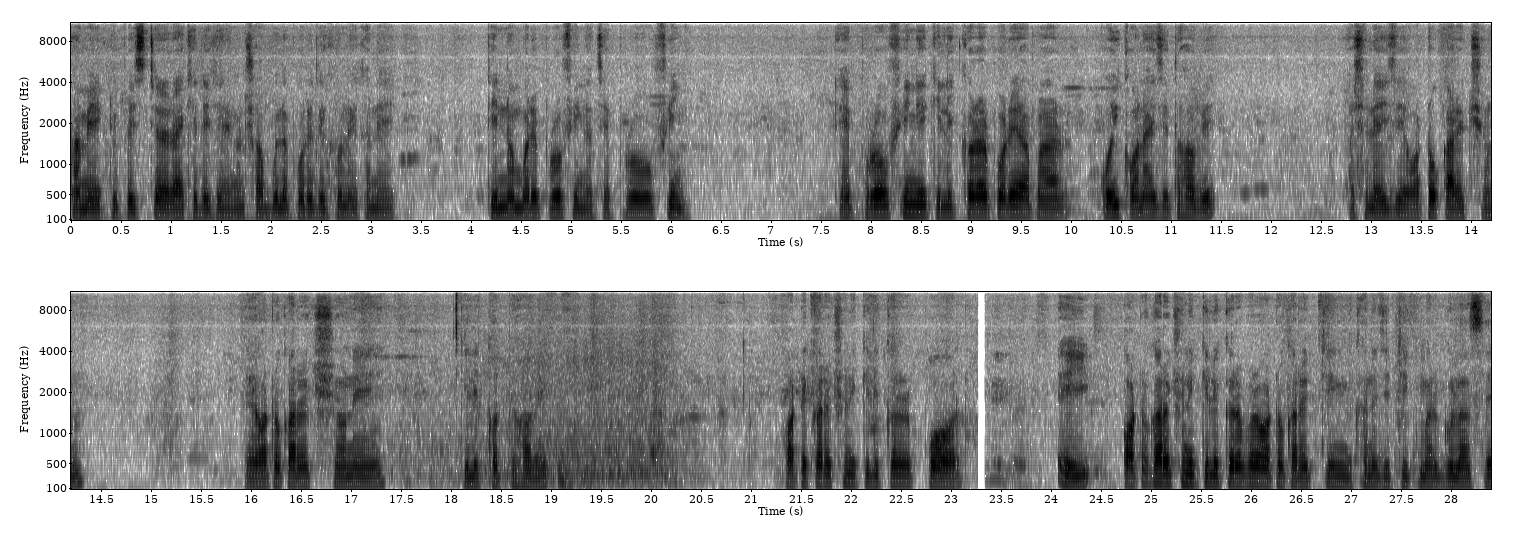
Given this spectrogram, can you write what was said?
আমি একটু পেজটা রেখে দেখি। এখন সবগুলো পরে দেখুন। এখানে তিন নম্বরে প্রোফিং আছে। প্রোফিং। এই প্রোফিংয়ে ক্লিক করার পরে আপনার ওই কণায় যেতে হবে। আসলে এই যে অটো কারেকশন, এই অটো কারেকশনে ক্লিক করতে হবে। অটো কারেকশনে ক্লিক করার পর, এই অটো কারেকশনে ক্লিক করার পর অটো কারেক্টিং এখানে যে টিক মার্কগুলো আছে,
